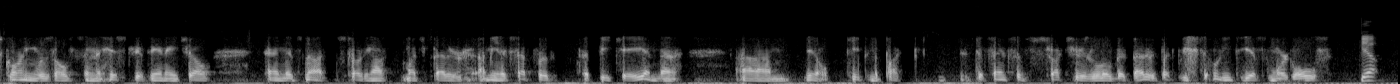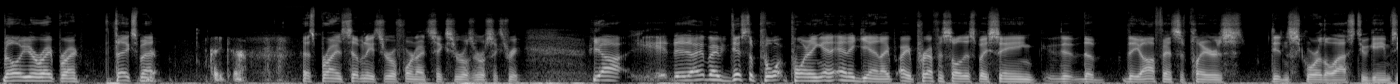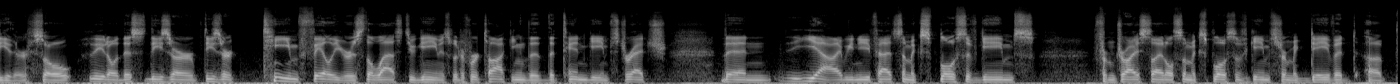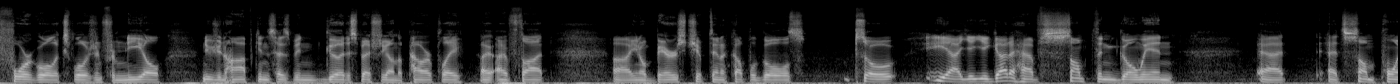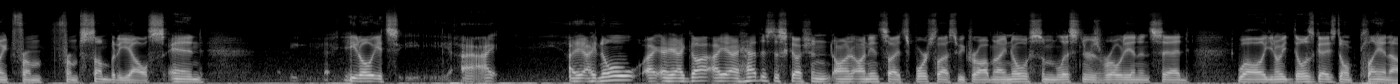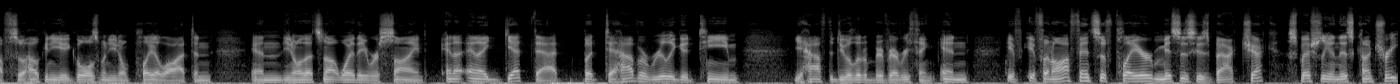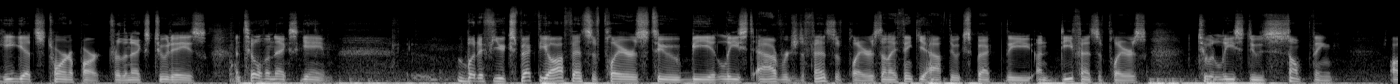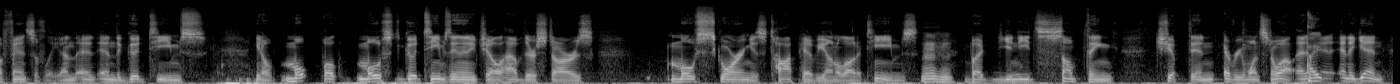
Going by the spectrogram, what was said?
scoring results in the history of the NHL, and it's not starting off much better. I mean, except for the PK and the um, you know keeping the puck defensive structure is a little bit better, but we still need to get some more goals. Yeah, no, you're right, Brian. Thanks, man. Yeah. Take care. That's Brian, 780-496-0063. Yeah, it, it, disappointing. And, and again, I, I, preface all this by saying the, the, the offensive players didn't score the last two games either. So you know this these are these are team failures the last two games. But if we're talking the the ten game stretch, then yeah, I mean you've had some explosive games from Draisaitl, some explosive games from McDavid, a four goal explosion from Neal. Nugent Hopkins has been good, especially on the power play. I, have thought, uh, you know, Bears chipped in a couple goals. So yeah, you, you got to have something go in at at some point from from somebody else, and you know, it's I. I, I know I, I got I, I, had this discussion on, on Inside Sports last week, Rob, and I know some listeners wrote in and said, well, you know, those guys don't play enough, so how can you get goals when you don't play a lot? And and you know that's not why they were signed. And I, and I get that, but to have a really good team, you have to do a little bit of everything. And if if an offensive player misses his back check, especially in this country, he gets torn apart for the next two days until the next game. But if you expect the offensive players to be at least average defensive players, then I think you have to expect the uh, defensive players to at least do something offensively, and and, and the good teams, you know, mo- well, most good teams in the NHL have their stars. Most scoring is top heavy on a lot of teams, mm-hmm. but you need something chipped in every once in a while. And, I, and, and again,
